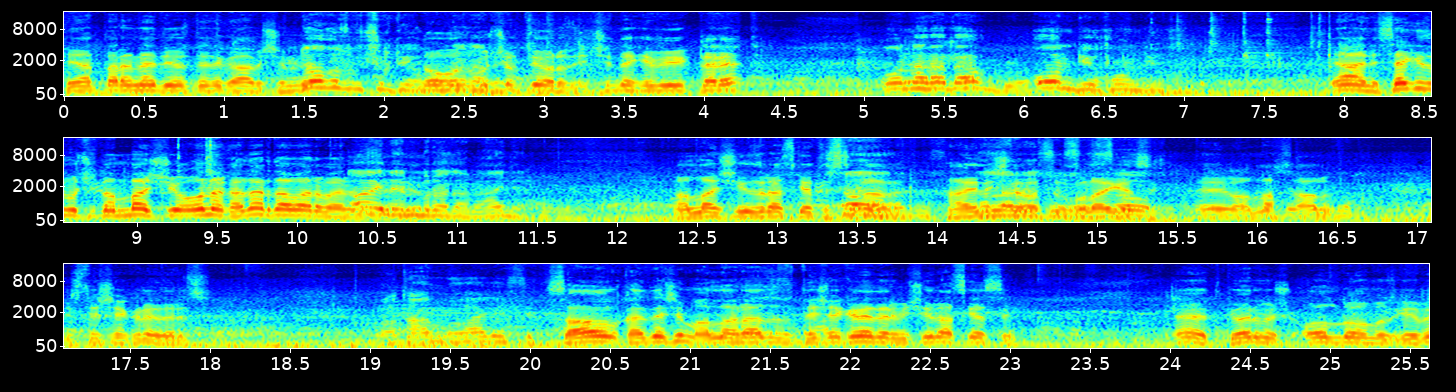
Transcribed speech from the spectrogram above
Fiyatlara ne diyoruz dedik abi şimdi? Dokuz buçuk diyor. Dokuz Murat abi. buçuk diyoruz. İçindeki büyüklere. Onlara da on diyor on diyor. Yani sekiz buçuktan başlıyor ona kadar da var var. Aynen diyor. Murat abi aynen. Allah işinizi rast getirsin Sağ ol. abi. Hayırlı Allah işler olsun. olsun. Kolay Sağ ol. gelsin. Eyvallah sağ olun. Biz teşekkür ederiz. Murat abi kolay gelsin. Sağ ol kardeşim. Allah razı olsun. Teşekkür ederim. İşin rast gelsin. Evet görmüş olduğumuz gibi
